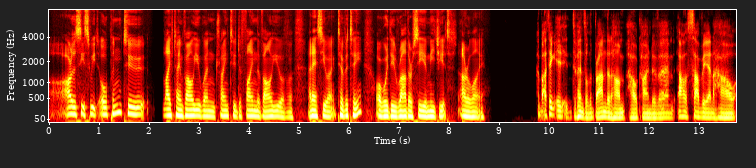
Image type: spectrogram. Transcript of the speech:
are the C-suite open to lifetime value when trying to define the value of a, an SEO activity, or would they rather see immediate ROI? But I think it, it, depends on the brand and how how kind of um, how savvy and how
